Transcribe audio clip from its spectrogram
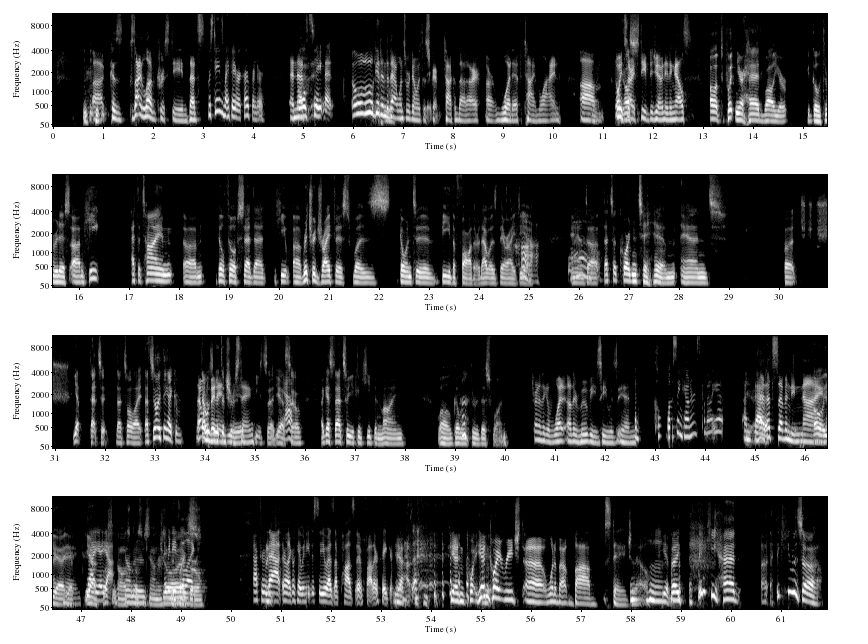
Uh, cause because I love Christine. That's Christine's my favorite carpenter. and Bold that's statement. Oh, we'll get into Mm. that once we're done with the script. Talk about our our what if timeline. Um, oh, wait, sorry, Steve. Did you have anything else? oh to put in your head while you're you go through this um he at the time um bill phillips said that he uh, richard dreyfuss was going to be the father that was their idea Huh. and uh, that's according to him and but yep that's it that's all i that's the only thing i could That, would was been interesting. he said yeah, Yeah. so i guess that's who you can keep in mind while going Huh. through this one trying to think of what other movies he was in. Had Close Encounters come out yet? I'm Yeah. Yeah, that's 79. oh I yeah yeah think. Yeah, yeah, yeah. Close it's Close Encounters, Encounters. Maybe need to, Jaws. like- After But- that, they're like, okay, we need to see you as a positive father figure. Yeah. He hadn't quite he hadn't quite reached uh what about Bob stage though. Mhm. yeah, but I, I think he had. Uh, I think he was. Uh, s-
